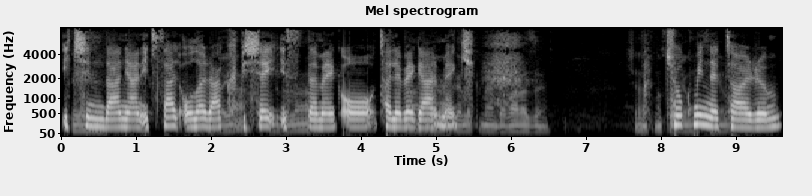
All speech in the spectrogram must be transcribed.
içinden yani içsel olarak bir şey istemek, o talebe gelmek. Çok minnettarım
